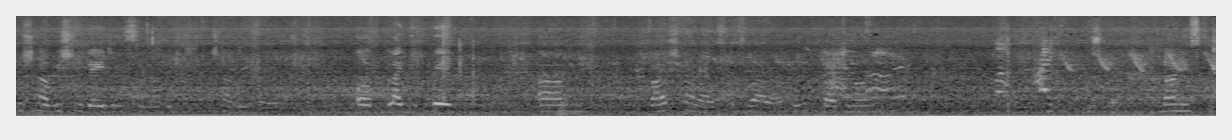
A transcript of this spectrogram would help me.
Krishna Vishnu deities, you know, the or like the um, Vaishnavas as well. I think, but non non Eastern.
